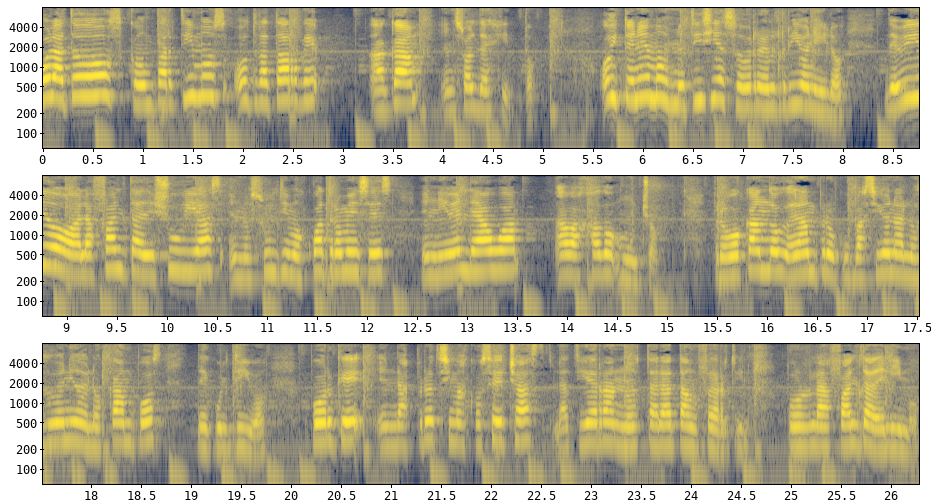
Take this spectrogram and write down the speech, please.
Hola a todos, compartimos otra tarde acá en Sol de Egipto. Hoy tenemos noticias sobre el río Nilo. Debido a la falta de lluvias en los últimos cuatro meses, el nivel de agua ha bajado mucho, provocando gran preocupación a los dueños de los campos de cultivo, porque en las próximas cosechas la tierra no estará tan fértil por la falta de limo.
